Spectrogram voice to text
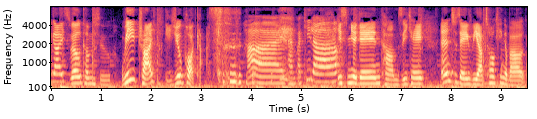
Hi guys, welcome to We Thrive Video Podcast. Hi, I'm Akila. it's me again, Tom ZK, and today we are talking about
